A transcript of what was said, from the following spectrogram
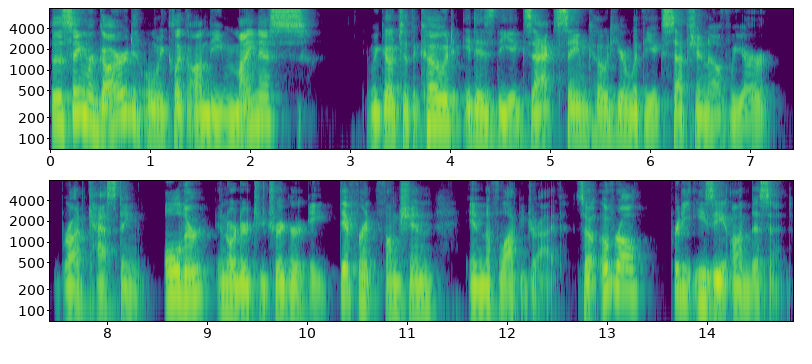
To the same regard, when we click on the minus and we go to the code, it is the exact same code here with the exception of we are broadcasting older in order to trigger a different function in the floppy drive. So overall, pretty easy on this end.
